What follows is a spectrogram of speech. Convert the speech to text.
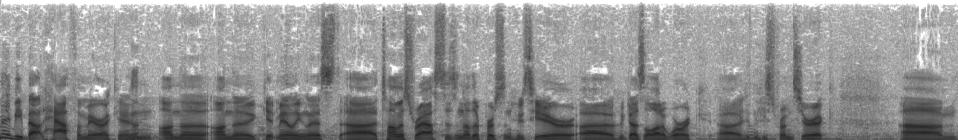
maybe about half American on the on the Git mailing list. Uh, Thomas Rast is another person who's here uh, who does a lot of work. Uh, he's from Zurich, um,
